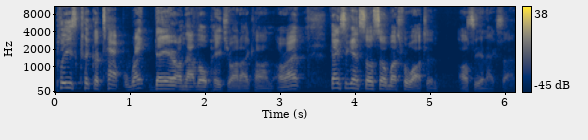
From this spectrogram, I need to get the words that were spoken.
please click or tap right there on that little Patreon icon, all right? Thanks again so, so much for watching. I'll see you next time.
